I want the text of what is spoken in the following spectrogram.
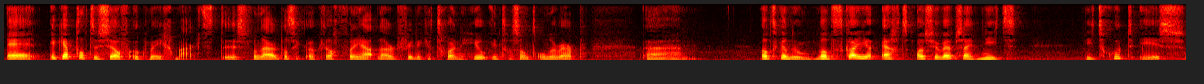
En ik heb dat dus zelf ook meegemaakt. Dus vandaar dat ik ook dacht van ja, daar vind ik het gewoon een heel interessant onderwerp. Uh, wat ik kan doen. Want het kan je echt, als je website niet, niet goed is,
